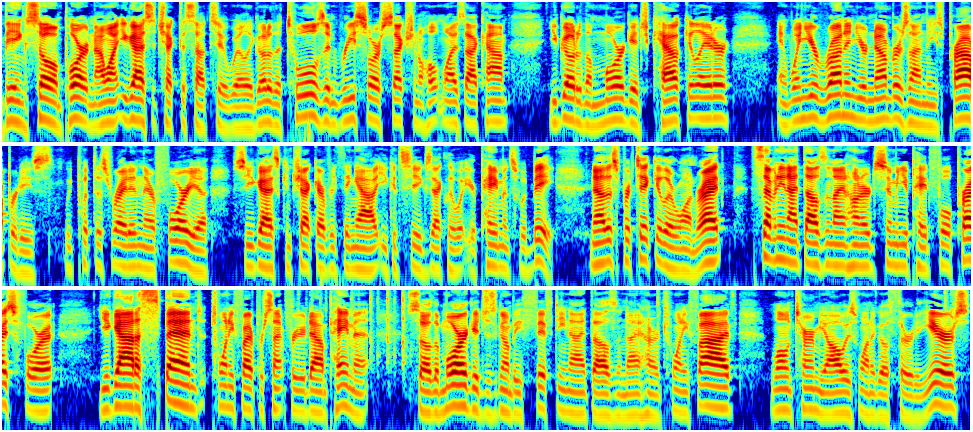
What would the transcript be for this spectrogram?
being so important, I want you guys to check this out too, Willy. Go to the tools and resource section of HoltonWise.com you go to the mortgage calculator. And when you're running your numbers on these properties, we put this right in there for you so you guys can check everything out. You can see exactly what your payments would be. Now, this particular one, right? 79900 assuming you paid full price for it. You got to spend 25% for your down payment. So the mortgage is going to be 59925 Loan term, you always want to go 30 years.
